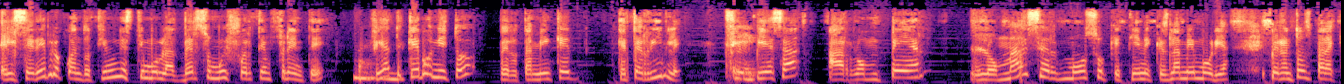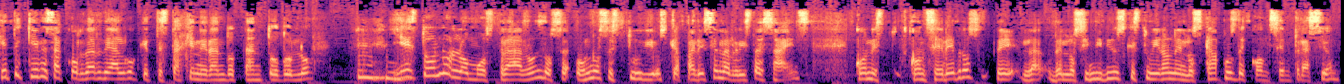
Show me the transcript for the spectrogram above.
El cerebro cuando tiene un estímulo adverso muy fuerte enfrente, fíjate qué bonito, pero también qué, qué terrible. Empieza a romper lo más hermoso que tiene, que es la memoria, pero entonces, ¿para qué te quieres acordar de algo que te está generando tanto dolor? Y esto nos lo mostraron los, unos estudios que aparecen en la revista Science con, con cerebros de, de los individuos que estuvieron en los campos de concentración.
